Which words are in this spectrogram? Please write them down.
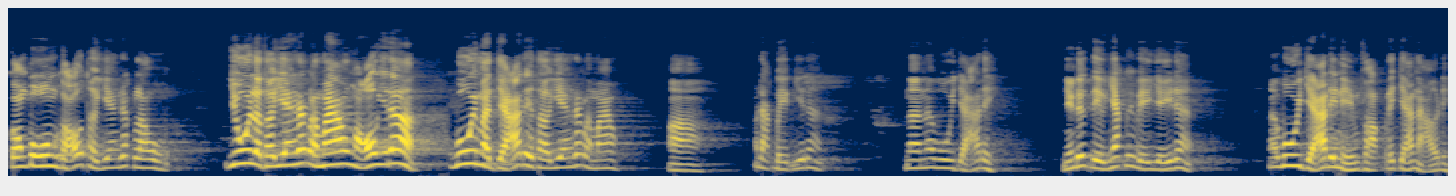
Còn buồn khổ thời gian rất lâu. Vui là thời gian rất là mau ngộ vậy đó. Vui mà trả thì thời gian rất là mau. À nó đặc biệt vậy đó. Nên nó vui trả đi. Những đức đều nhắc quý vị vậy đó. Nó vui trả đi niệm phật để trả nợ đi.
